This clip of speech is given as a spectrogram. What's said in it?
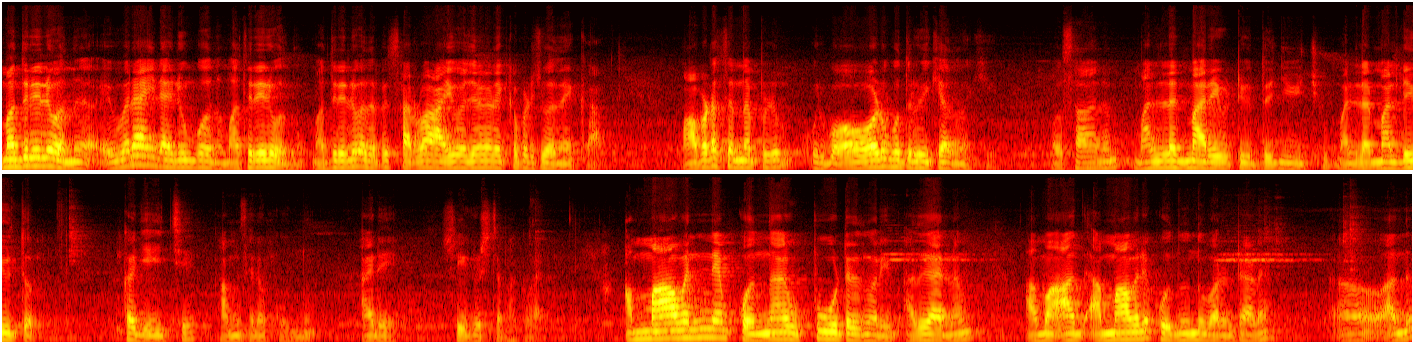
മധുരയിൽ വന്ന് ഇവരായില്ല അതിന് മുമ്പ് വന്നു. മധുരയിൽ വന്നു. മധുരയിൽ വന്നപ്പോൾ സർവ ആയോജനകളൊക്കെ പഠിച്ചു വന്നേക്കാം. അവിടെ ചെന്നപ്പോഴും ഒരുപാട് ഉപദ്രവിക്കാൻ നോക്കി. അവസാനം മല്ലന്മാരെ വിട്ട് യുദ്ധം ജയിച്ചു മല്ല മല്ലയുദ്ധം ഒക്കെ ജയിച്ച് കംസനെ കൊന്നു. ആരെ? ശ്രീകൃഷ്ണ ഭഗവാൻ. അമ്മാവനെ കൊന്നാൽ ഉപ്പ് കൂട്ടരുതെന്ന് പറയും. അത് കാരണം അമ്മ അമ്മാവനെ കൊന്നു എന്ന് പറഞ്ഞിട്ടാണ് അന്ന്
